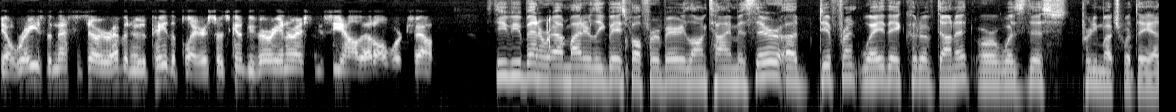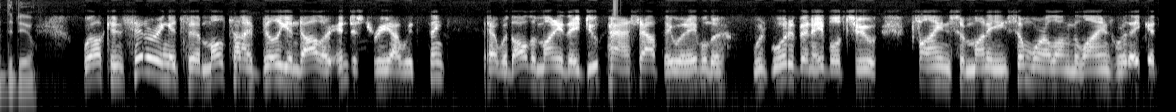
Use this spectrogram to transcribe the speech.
you know, raise the necessary revenue to pay the players. So it's going to be very interesting to see how that all works out. Steve, you've been around minor league baseball for a very long time. Is there a different way they could have done it, or was this pretty much what they had to do? Well, considering it's a multi-billion dollar industry, I would think that with all the money they do pass out, they would able to would, would have been able to find some money somewhere along the lines where they could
